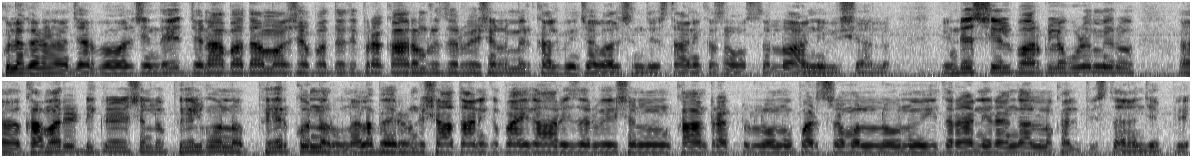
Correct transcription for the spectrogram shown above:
కులగణన జరపవలసిందే. జనాభా దామాషా పద్ధతి ప్రకారం రిజర్వేషన్లు మీరు కల్పించవలసిందే. స్థానిక సంస్థల్లో అన్ని విషయాల్లో. ఇండస్ట్రియల్ పార్కులో కూడా మీరు ఆ, కామారెడ్డి డిక్లరేషన్లో పేర్కొన్న పేర్కొన్నారు. నలభై రెండు శాతానికి పైగా ఆ రిజర్వేషన్ కాంట్రాక్టుల్లోను పరిశ్రమల్లోను ఇతర అన్ని రంగాల్లో కల్పిస్తాయని చెప్పి.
